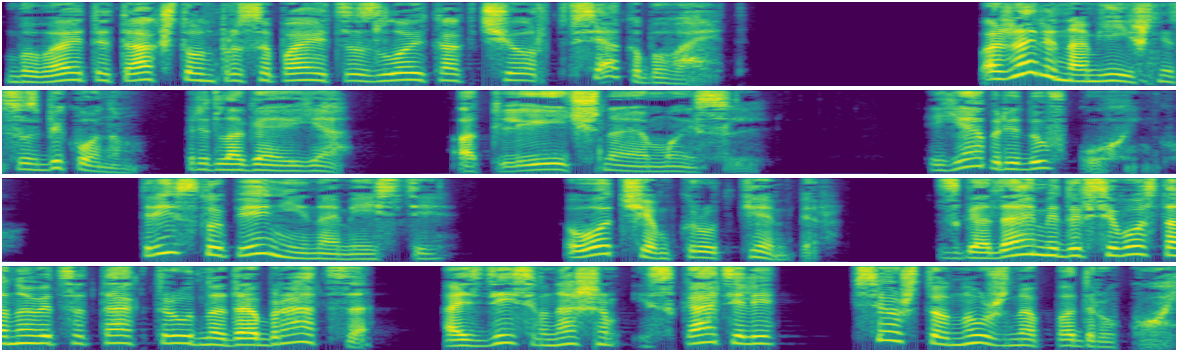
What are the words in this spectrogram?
Бывает и так, что он просыпается злой как черт, всяко бывает. Пожари нам яичницу с беконом, предлагаю я. Отличная мысль. Я бреду в кухоньку. Три ступени и на месте. Вот чем крут кемпер. С годами до всего становится так трудно добраться, а здесь в нашем искателе все, что нужно под рукой.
